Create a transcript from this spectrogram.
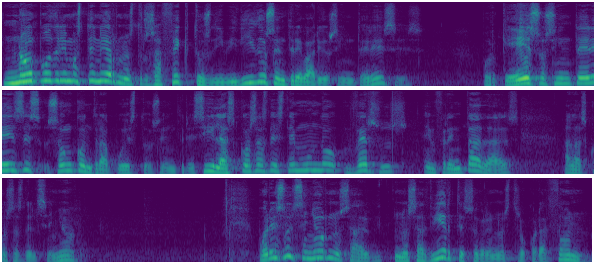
no podremos tener nuestros afectos divididos entre varios intereses, porque esos intereses son contrapuestos entre sí, las cosas de este mundo versus enfrentadas a las cosas del Señor. Por eso el Señor nos, advierte sobre nuestro corazón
